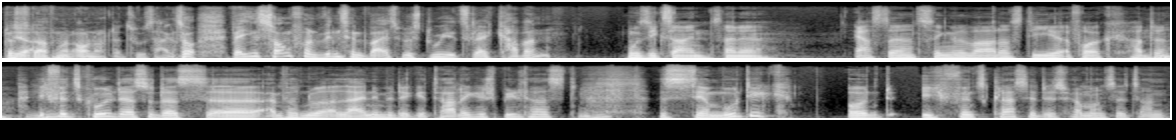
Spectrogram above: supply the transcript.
Das Ja. darf man auch noch dazu sagen. So, welchen Song von Vincent Weiss wirst du jetzt gleich covern? Musik sein. Seine erste Single war das, die Erfolg hatte. Ich finde es cool, dass du das äh, einfach nur alleine mit der Gitarre gespielt hast. Das ist sehr mutig und ich finde es klasse. Das hören wir uns jetzt an.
